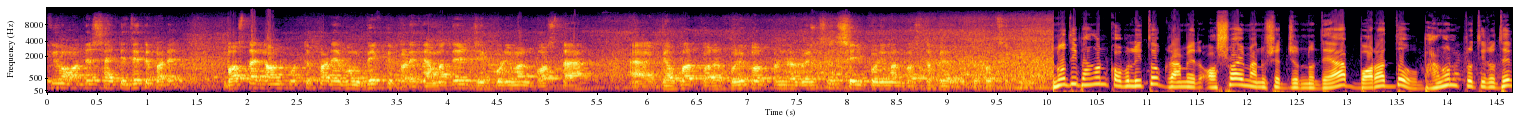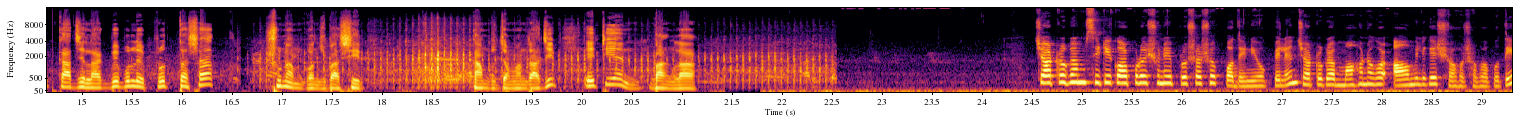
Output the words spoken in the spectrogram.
কেউ আমাদের সাইটে যেতে পারে বস্তা কাউন্ট করতে পারে এবং দেখতে পারে যে আমাদের যে পরিমাণ বস্তা ব্যবহার করার পরিকল্পনা রয়েছে, সেই পরিমাণ বস্তা ব্যবহৃত হচ্ছে নদী ভাঙন কবলিত গ্রামের অসহায় মানুষের জন্য দেয়া বরাদ্দ ভাঙন প্রতিরোধের কাজে লাগবে বলে প্রত্যাশা সুনামগঞ্জবাসীর। কামরুজ্জামান রাজীব এটিএন বাংলা। চট্টগ্রাম সিটি কর্পোরেশনের প্রশাসক পদে নিয়োগ পেলেন চট্টগ্রাম মহানগর আওয়ামী লীগের সহসভাপতি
